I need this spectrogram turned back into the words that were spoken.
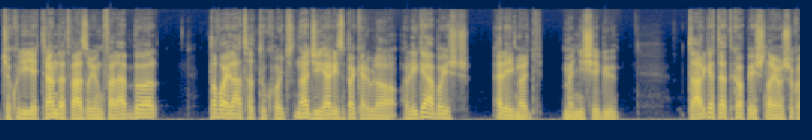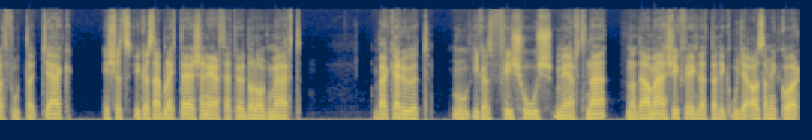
csak hogy így egy trendet vázoljunk fel ebből, tavaly láthattuk, hogy Najee Harris bekerül a, a ligába, és elég nagy mennyiségű targetet kap, és nagyon sokat futtatják, és ez igazából egy teljesen érthető dolog, mert bekerült, ú, igaz, friss hús, miért ne? Na de a másik véglet pedig ugye az, amikor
